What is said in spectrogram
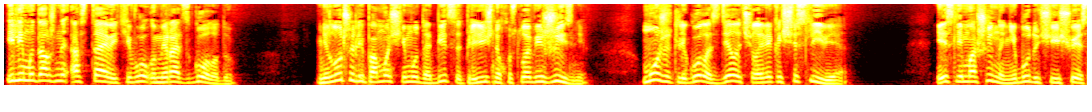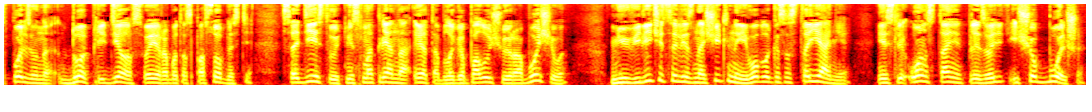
Или мы должны оставить его умирать с голоду? Не лучше ли помочь ему добиться приличных условий жизни? Может ли голод сделать человека счастливее? Если машина, не будучи еще использована до предела своей работоспособности, содействует, несмотря на это, благополучию рабочего, не увеличится ли значительно его благосостояние, если он станет производить еще больше,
